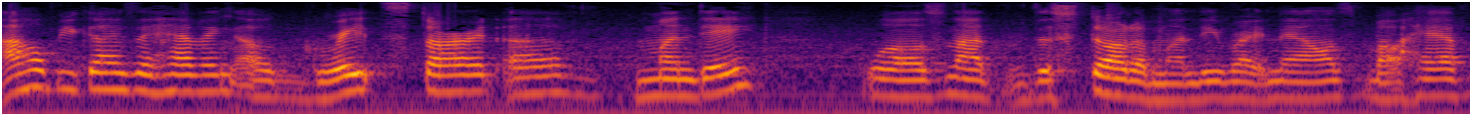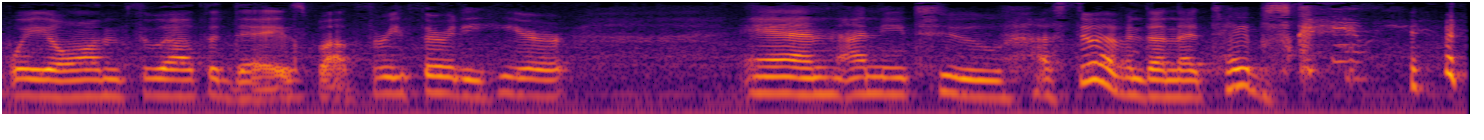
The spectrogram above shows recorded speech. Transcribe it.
I hope you guys are having a great start of Monday. Well it's not the start of monday right now. It's about halfway on throughout the day. It's about 3.30 here. And i need to i still haven't done that table scheme yet.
